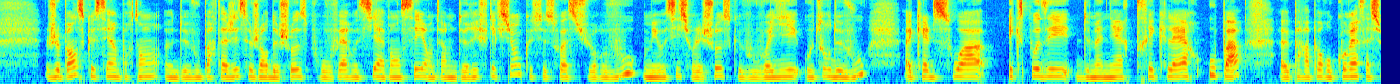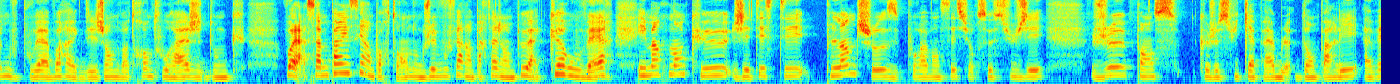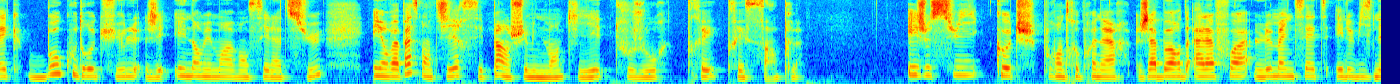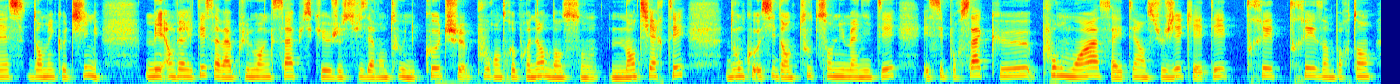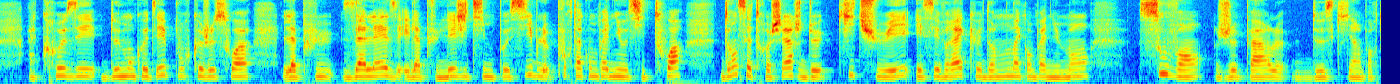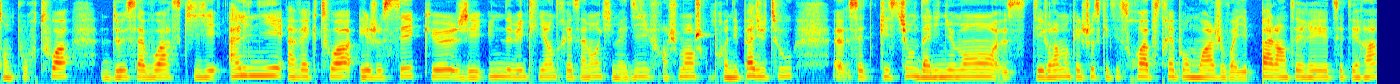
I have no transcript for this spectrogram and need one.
je pense que c'est important euh, de vous partager ce genre de choses pour vous faire aussi avancer en termes de réflexion, que ce soit sur vous, mais aussi sur les choses que vous voyez autour de vous, euh, qu'elles soient exposées de manière très claire ou pas euh, par rapport aux conversations que vous pouvez avoir avec des gens de votre entourage. Donc voilà, ça me paraissait important, donc je vais vous faire un partage un peu à cœur ouvert. Et maintenant que j'ai testé plein de choses pour avancer sur ce sujet, je pense que je suis capable d'en parler avec beaucoup de recul. J'ai énormément avancé là-dessus. Et on va pas se mentir, c'est pas un cheminement qui est toujours très très simple. Et je suis coach pour entrepreneurs. J'aborde à la fois le mindset et le business dans mes coachings, mais en vérité ça va plus loin que ça puisque je suis avant tout une coach pour entrepreneurs dans son entièreté, donc aussi dans toute son humanité. Et c'est pour ça que pour moi ça a été un sujet qui a été très très important à creuser de mon côté pour que je sois la plus à l'aise et la plus légitime possible pour t'accompagner aussi toi dans cette recherche de qui tu es. Et c'est vrai que dans mon accompagnement, Souvent, je parle de ce qui est important pour toi, de savoir ce qui est aligné avec toi. Et je sais que j'ai une de mes clientes récemment qui m'a dit, franchement, je comprenais pas du tout euh, cette question d'alignement. C'était vraiment quelque chose qui était trop abstrait pour moi. Je voyais pas l'intérêt, etc.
